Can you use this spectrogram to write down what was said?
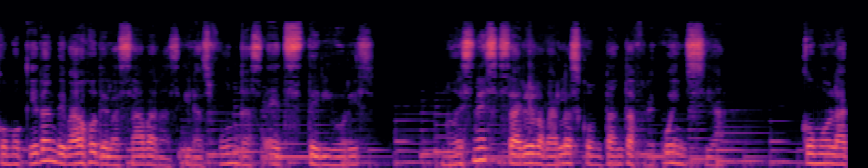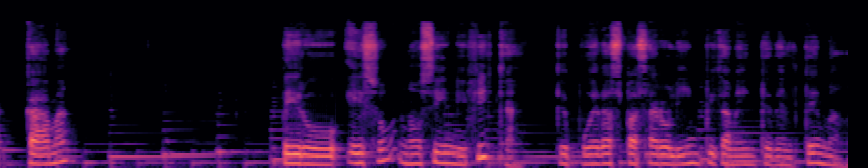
Como quedan debajo de las sábanas y las fundas exteriores, no es necesario lavarlas con tanta frecuencia como la cama, pero eso no significa que puedas pasar olímpicamente del tema.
